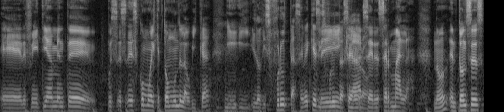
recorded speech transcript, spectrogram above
eh, definitivamente, pues es, es como el que todo el mundo la ubica y, y- y lo disfruta. Se ve que Sí, disfruta ser, claro. ser, ser mala, ¿no? Entonces,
